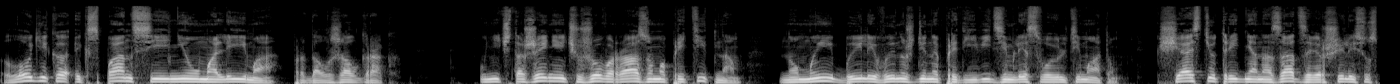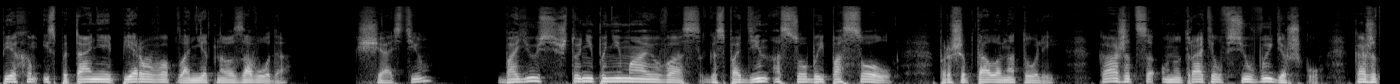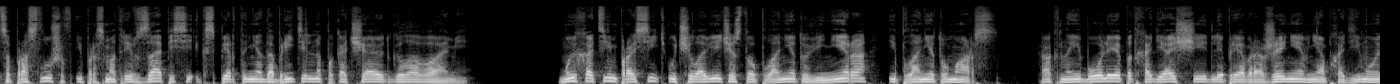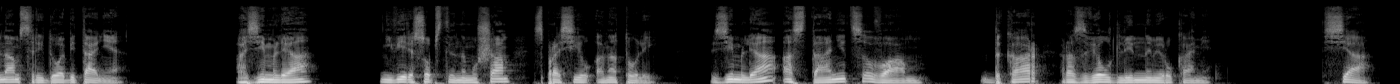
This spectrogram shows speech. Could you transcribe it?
Логика экспансии неумолима, продолжал Грак. Уничтожение чужого разума претит нам, но мы были вынуждены предъявить Земле свой ультиматум. К счастью, три дня назад завершились успехом испытания первого планетного завода. К счастью? Боюсь, что не понимаю вас, господин особый посол, прошептал Анатолий. Кажется, он утратил всю выдержку. Кажется, прослушав и просмотрев записи, эксперты неодобрительно покачают головами. Мы хотим просить у человечества планету Венера и планету Марс, как наиболее подходящие для преображения в необходимую нам среду обитания. А Земля? Не веря собственным ушам, спросил Анатолий. Земля останется вам. Дкар развел длинными руками. Вся.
